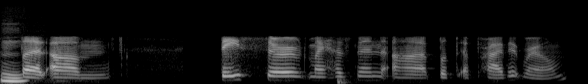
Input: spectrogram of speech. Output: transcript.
Hmm. But um, they served. My husband uh, booked a private room,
